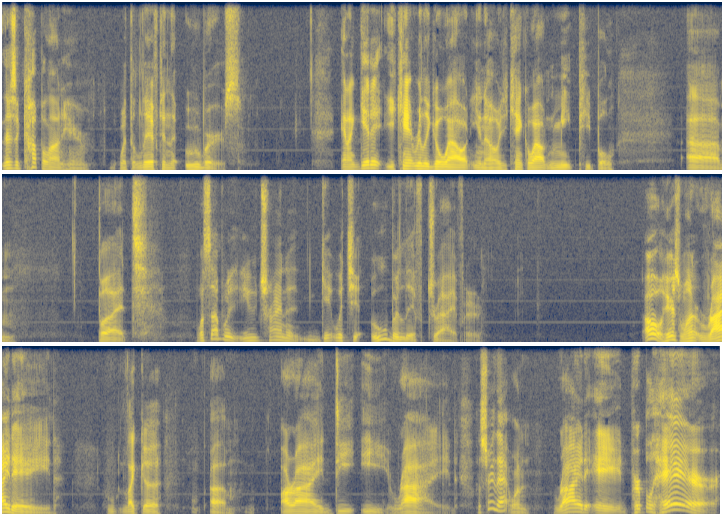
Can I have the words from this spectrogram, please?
There's a couple on here with the Lyft and the Ubers. And I get it. You can't really go out, you know, you can't go out and meet people. Um, but What's up with you trying to get with your Uber Lyft driver? Oh, here's one Ride Aid, like a um, R I D E ride. Let's try that one. Ride Aid, purple hair.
